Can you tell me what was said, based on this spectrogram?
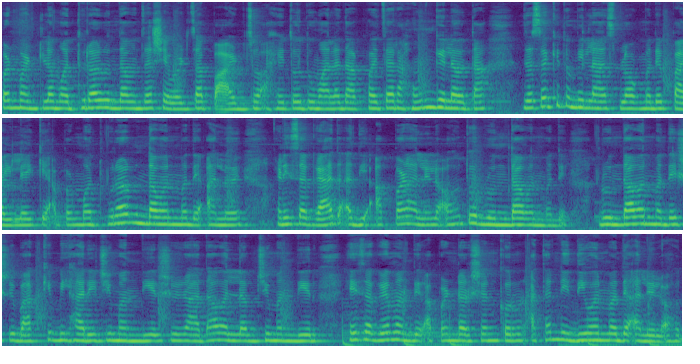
पण म्हटलं मथुरा वृंदावनचा शेवटचा पार्ट जो आहे तो तुम्हाला दाखवायचा राहून गेला होता. जसं की तुम्ही लास्ट ब्लॉगमध्ये पाहिलं आहे की आपण मथुरा वृंदावनमध्ये आलो आहे आणि सगळ्यात आधी आपण आलेलो आहोत तो वृंदावनमध्ये. वृंदावनमध्ये श्री बाकी बिहारीजी मंदिर श्री राधा वल्लभजी मंदिर हे सगळे मंदिर आपण दर्शन करून आता निधीवनमध्ये आलेलो आहोत.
